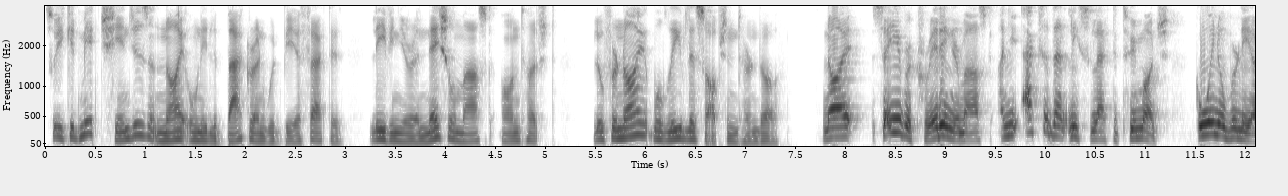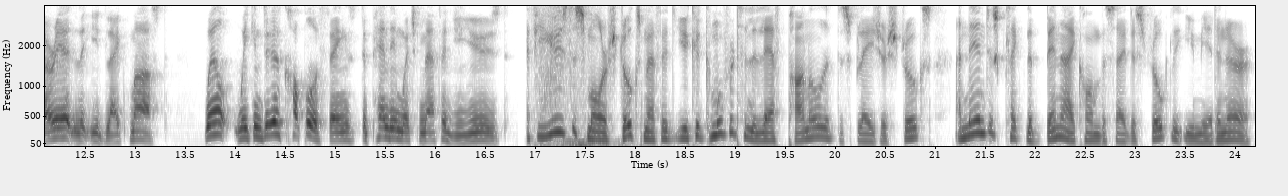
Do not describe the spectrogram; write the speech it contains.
So you could make changes and now only the background would be affected, leaving your initial mask untouched. Though for now, we'll leave this option turned off. Now, say you were creating your mask and you accidentally selected too much, going over the area that you'd like masked. Well, we can do a couple of things depending which method you used. If you used the smaller strokes method, you could come over to the left panel that displays your strokes and then just click the bin icon beside the stroke that you made in error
